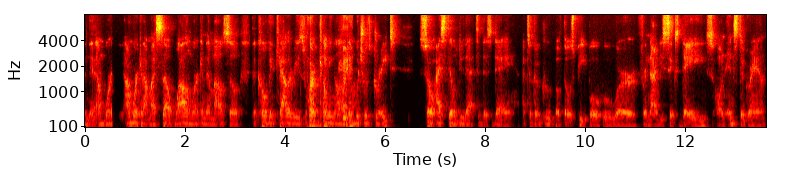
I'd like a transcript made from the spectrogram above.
And then I'm working I'm working out myself while I'm working them out. So the COVID calories weren't coming on, which was great. So I still do that to this day. I took a group of those people who were for 96 days on Instagram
